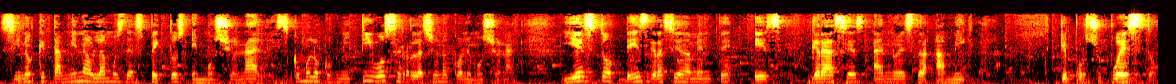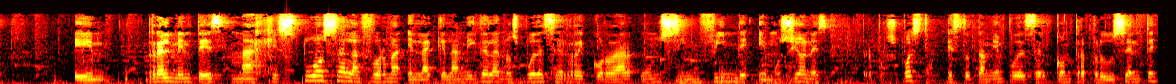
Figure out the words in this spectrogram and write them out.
sino que también hablamos de aspectos emocionales, cómo lo cognitivo se relaciona con lo emocional. Y esto, desgraciadamente, es gracias a nuestra amígdala, que por supuesto Em, realmente es majestuosa la forma en la que la amígdala nos puede hacer recordar un sinfín de emociones, pero por supuesto, esto también puede ser contraproducente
